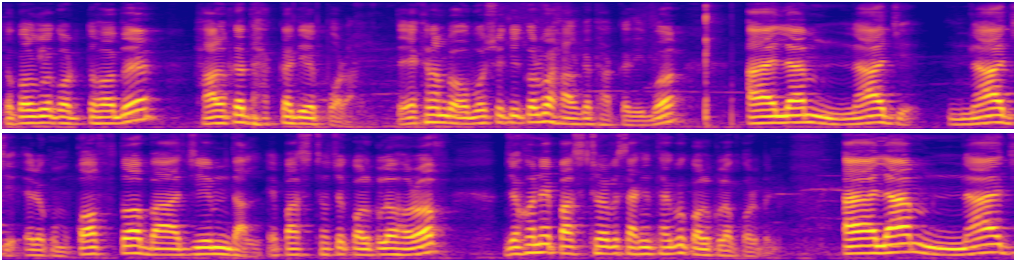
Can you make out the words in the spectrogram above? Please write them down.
তো কলকলা করতে হবে, হালকা ধাক্কা দিয়ে পড়া। তো এখানে আমরা অবশ্যই কী করব? হালকা ধাক্কা দিব। আলাম নাজ নাজ এরকম, কফ কফত বা, জিম, দাল। এই পাঁচটা হচ্ছে কলকলা হরফ। যখন পাঁচটা হরফে সাকিন থাকবে কলকলা করবেন। আলাম নাজ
